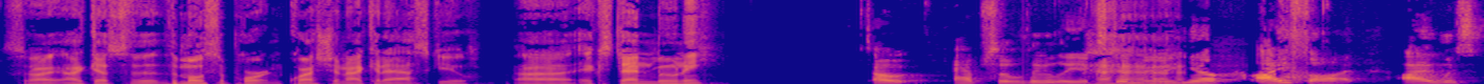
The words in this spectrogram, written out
so I, I, guess the, the most important question I could ask you: uh, extend Mooney? Oh, absolutely extenuating. you know, I thought I was,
